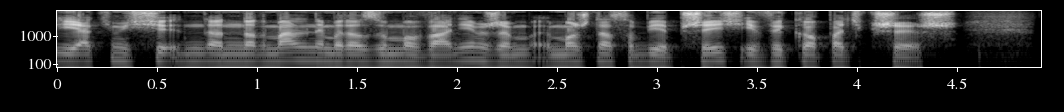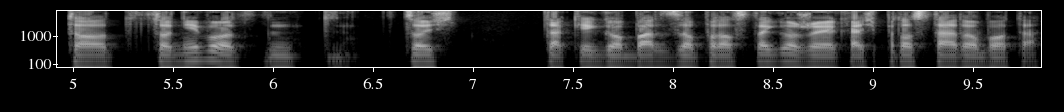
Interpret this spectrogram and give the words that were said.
jakimś no, normalnym rozumowaniem, że można sobie przyjść i wykopać krzyż. To, to nie było solch takiego bardzo prostego, że jakaś prosta robota.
